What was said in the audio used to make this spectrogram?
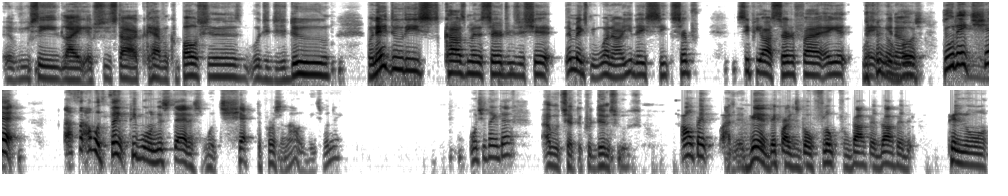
If you see like if she start having convulsions, what did you do? When they do these cosmetic surgeries and shit, it makes me wonder: Are you they C- cer- CPR certified? A, a, No you know, bullshit. Do they check? I, th- I would think people on this status would check the personalities, wouldn't they? Wouldn't you think that? I would check the credentials. I don't think. Again, they probably just go float from doctor to doctor, depending on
